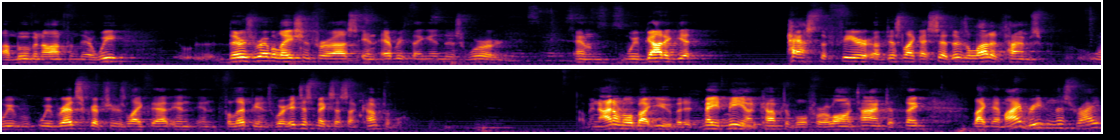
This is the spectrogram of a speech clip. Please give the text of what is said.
I'm moving on from there. We, there's revelation for us in everything in this Word, and we've got to get past the fear of, just like I said, there's a lot of times we've, we've read scriptures like that in, in Philippians where it just makes us uncomfortable. I mean, I don't know about you, but it made me uncomfortable for a long time to think, like, am I reading this right?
